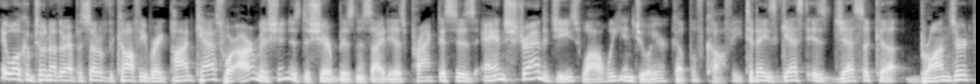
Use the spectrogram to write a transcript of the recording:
Hey, welcome to another episode of the Coffee Break Podcast, where our mission is to share business ideas, practices, and strategies while we enjoy our cup of coffee. Today's guest is Jessica Bronzert.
